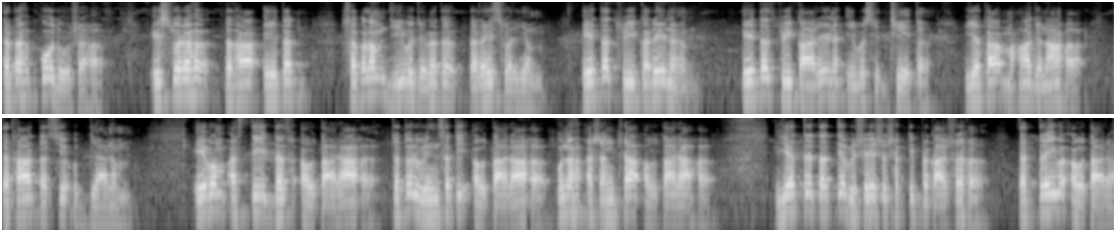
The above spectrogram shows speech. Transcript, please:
ततः को दोष? ईश्वर तथा एतत् सकल जीवजगत तदैश्वर्यम। एतत् स्वीकरेण, एतत् स्वीकारेण एव सिद्ध्येत। यथा महाजना, तथा तस्य उद्यानम। एवं अस्ति दस अवतारा, चतुर्विंशति अवतारा, पुनः असंख्या अवतारा। यत्र तस्य विशेष शक्ति प्रकाश तत्रैव अवतार।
